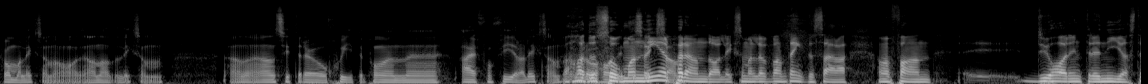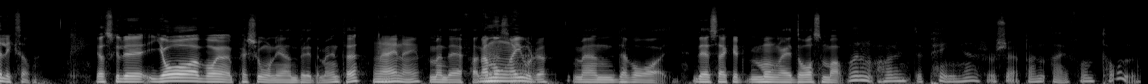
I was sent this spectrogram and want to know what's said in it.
får man liksom, ja, han hade liksom han, han sitter där och skiter på en eh, iPhone 4 liksom. Jaha, då har såg man ner på den då liksom, eller man tänkte så här, ja men fan, eh, du har inte det nyaste liksom. Jag skulle, jag var personligen brydde mig inte. Nej, nej. Men det är för att Men många gjorde. Men det var, det är säkert många idag som bara Vadå, har du inte pengar för att köpa en iPhone 12?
